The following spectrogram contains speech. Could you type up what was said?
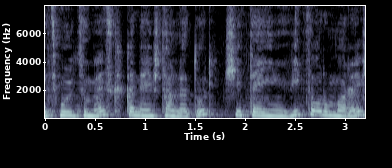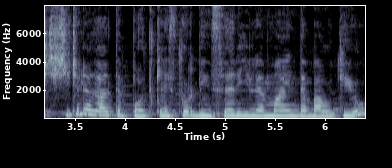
Îți mulțumesc că ne ești alături și te invit să urmărești și celelalte podcasturi din seriile Mind About You,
